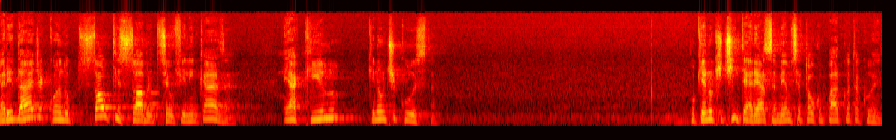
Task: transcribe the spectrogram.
Caridade é quando só o que sobra para o seu filho em casa é aquilo que não te custa. Porque no que te interessa mesmo, você está ocupado com outra coisa.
